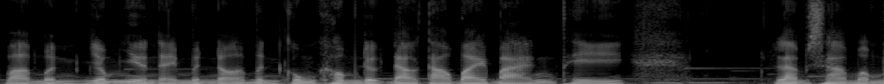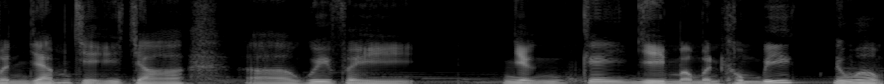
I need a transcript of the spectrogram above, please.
Và mình giống như nãy mình nói mình cũng không được đào tạo bài bản thì làm sao mà mình dám chỉ cho à, quý vị những cái gì mà mình không biết đúng không?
